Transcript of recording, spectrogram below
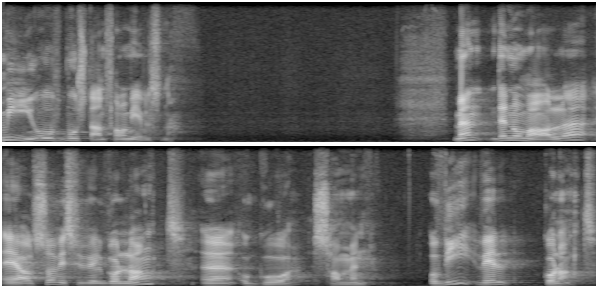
mye motstand fra omgivelsene. Men det normale er altså, hvis vi vil gå langt, eh, å gå sammen. Og vi vil gå langt.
